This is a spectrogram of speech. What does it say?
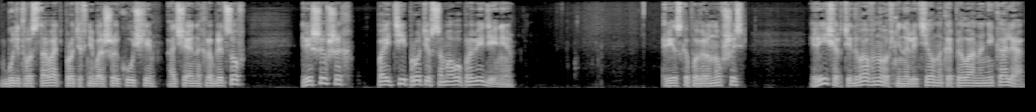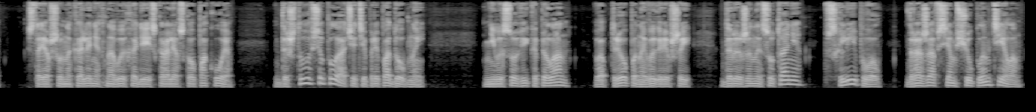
будет восставать против небольшой кучки отчаянных храбрецов, решивших пойти против самого проведения. Резко повернувшись, Ричард едва вновь не налетел на капеллана Николя, стоявшего на коленях на выходе из королевского покоя. «Да что вы все плачете, преподобный?» Невысокий капеллан, в обтрепанной, выгоревшей до рыжины сутане, всхлипывал, дрожа всем щуплым телом.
